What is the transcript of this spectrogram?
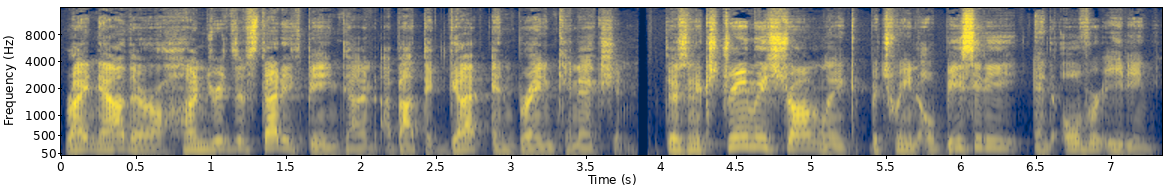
Right now, there are hundreds of studies being done about the gut and brain connection. There's an extremely strong link between obesity and overeating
